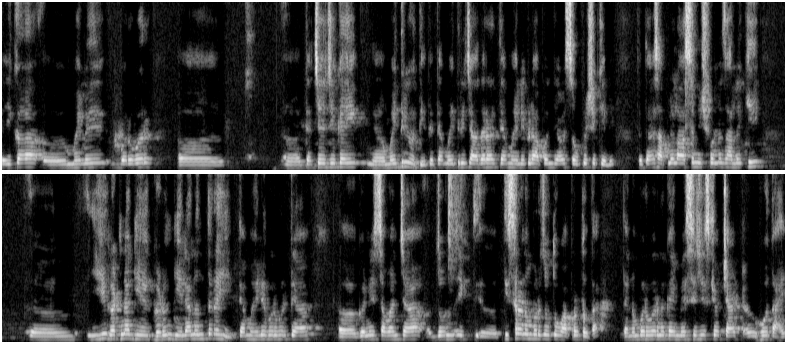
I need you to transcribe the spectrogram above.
एका महिलेबरोबर त्याचे जे काही मैत्री होती तर त्या मैत्रीच्या आधारावर त्या महिलेकडे आपण ज्यावेळेस चौकशी केली तर त्यावेळेस आपल्याला असं निष्पन्न झालं की ही घटना घे घडून गेल्यानंतरही त्या महिलेबरोबर त्या गणेश चव्हाणच्या जो एक तिसरा नंबर जो तो वापरत होता त्या नंबरवरनं काही मेसेजेस किंवा चॅट होत आहे.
